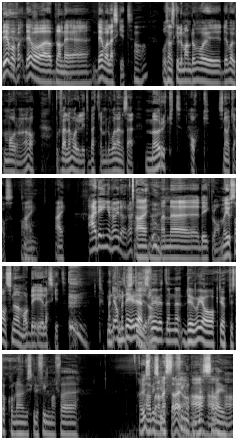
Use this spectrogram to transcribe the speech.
det, var, det var bland det, det var läskigt. Ja. Och sen skulle man, då var ju, det var ju på morgonen då. På kvällen var det lite bättre, men då var det ändå så här mörkt och snökaos. Nej, Mm. nej. Nej, det är ingen höjdare. Nej, Nej. men eh, det gick bra. Men just sån snömodd, det är läskigt. Men, det, ja, men det är ju det, så vi vet, du och jag åkte upp till Stockholm där vi skulle filma för... Ja, just Ja, det, vi på någon skulle mässa där filma ja. på ja, mässa ja, där ju.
